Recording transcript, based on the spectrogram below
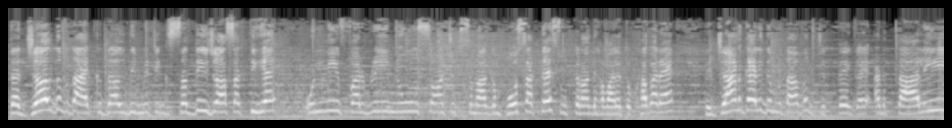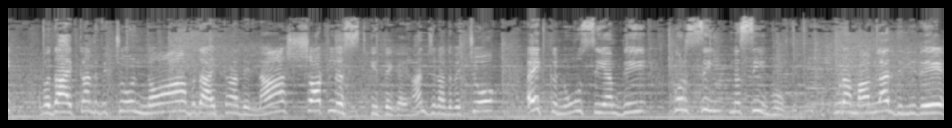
ਤਾਂ ਜਲਦ ਵਿਧਾਇਕ ਦਲ ਦੀ ਮੀਟਿੰਗ ਸੱਦੀ ਜਾ ਸਕਦੀ ਹੈ। 19 ਫਰਵਰੀ ਨੂੰ ਸੌਂਚਕ ਸਮਾਗਮ ਹੋ ਸਕਦਾ ਹੈ, ਸੂਤਰਾਂ ਦੇ ਹਵਾਲੇ ਤੋਂ ਖਬਰ ਹੈ। ਤੇ ਜਾਣਕਾਰੀ ਦੇ ਮੁਤਾਬਕ ਜਿੱਤੇ ਗਏ 48 ਵਿਧਾਇਕਾਂ ਦੇ ਵਿੱਚੋਂ 9 ਵਿਧਾਇਕਾਂ ਦੇ ਨਾਂ ਸ਼ਾਰਟਲਿਸਟ ਕੀਤੇ ਗਏ ਹਨ, ਜਿਨ੍ਹਾਂ ਦੇ ਵਿੱਚੋਂ ਇੱਕ ਨੂੰ ਸੀਐਮ ਦੀ ਕੁਰਸੀ ਨਸੀਬ ਹੋਵੇਗੀ ਤਾਂ ਪੂਰਾ ਮਾਮਲਾ ਦਿੱਲੀ ਦੇ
